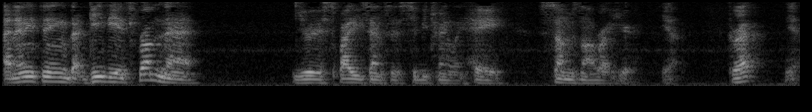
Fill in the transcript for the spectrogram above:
And anything that deviates from that, your spidey senses should be training like, hey, something's not right here. Yeah. Correct? Yes.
